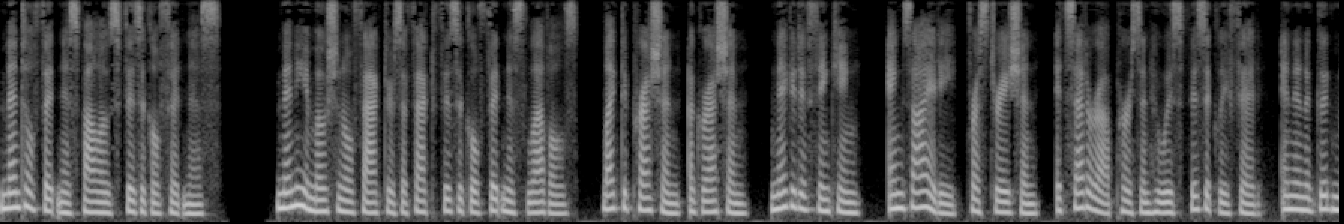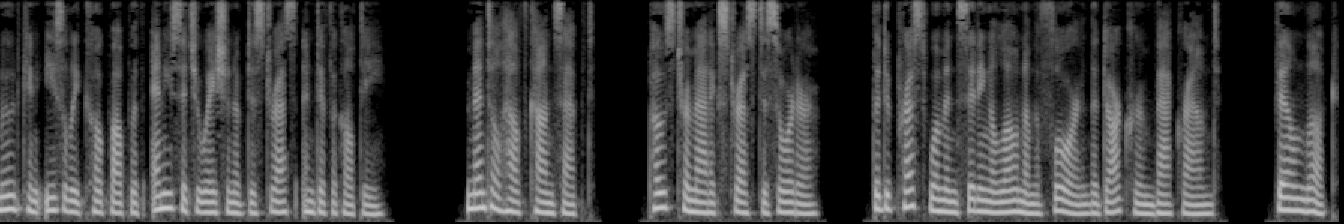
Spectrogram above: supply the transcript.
Mental fitness follows physical fitness. Many emotional factors affect physical fitness levels, like depression, aggression, negative thinking, anxiety, frustration, etc. A person who is physically fit and in a good mood can easily cope up with any situation of distress and difficulty. Mental health concept Post traumatic stress disorder. The depressed woman sitting alone on the floor in the darkroom background. Film look.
